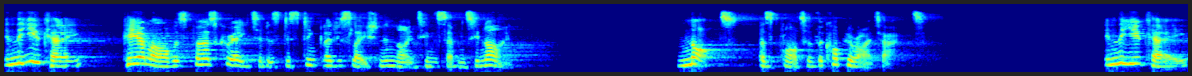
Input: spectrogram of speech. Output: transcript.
In the UK, PLR was first created as distinct legislation in 1979, not as part of the Copyright Act. In the UK,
